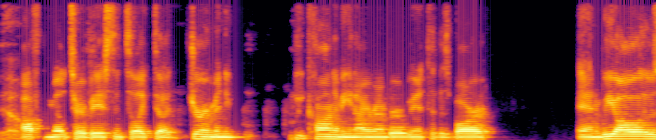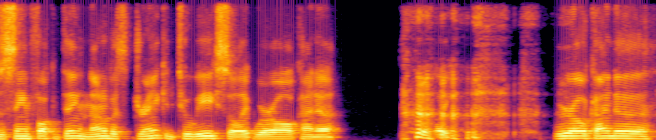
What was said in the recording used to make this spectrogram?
Yeah. off the military base into like the German economy. And I remember we went to this bar and we all it was the same fucking thing. None of us drank in two weeks. So like we're all kind of like- we were all kind of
